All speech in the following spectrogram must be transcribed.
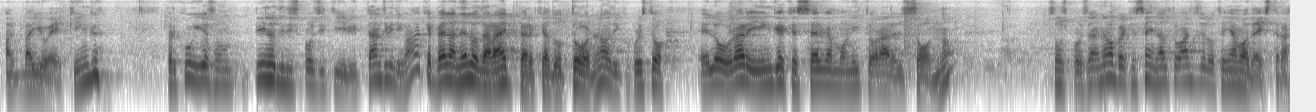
al biohacking, per cui io sono pieno di dispositivi. Tanti mi dicono, ah che bell'anello da rapper che ha dottore, no? Dico, questo è l'Aura Ring che serve a monitorare il sonno. Sono sposato, no perché sai in Alto Adige lo teniamo a destra,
